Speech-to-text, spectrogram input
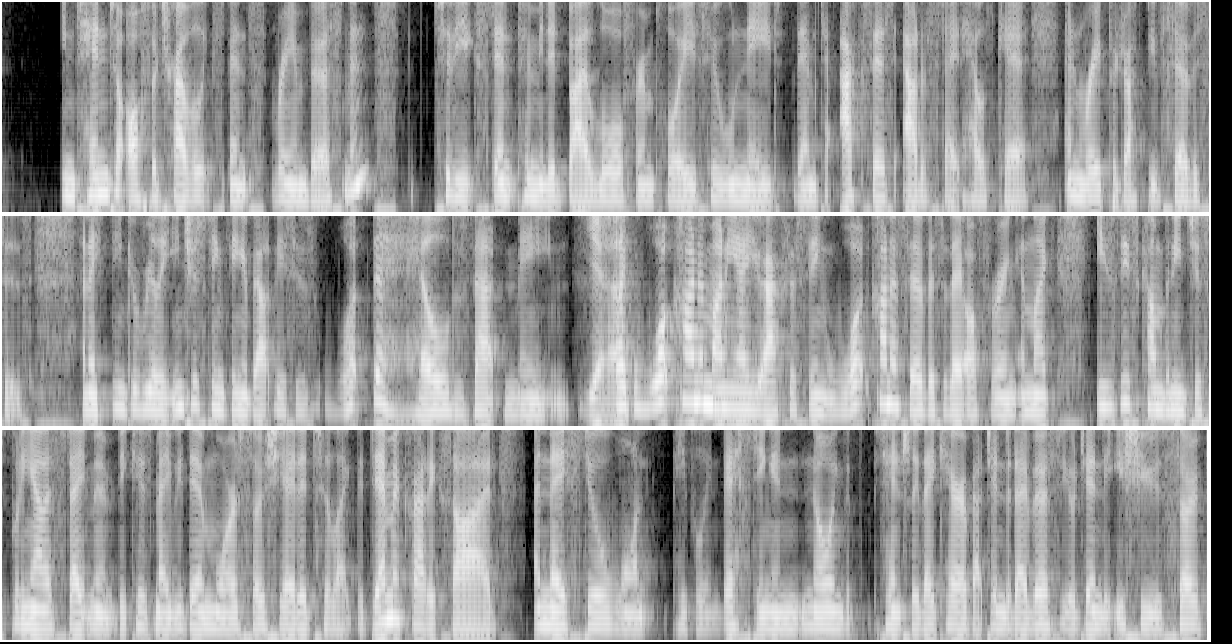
intend to offer travel expense reimbursements to the extent permitted by law for employees who will need them to access out of state healthcare and reproductive services. And I think a really interesting thing about this is what the hell does that mean? Yeah. Like, what kind of money are you accessing? What kind of service are they offering? And like, is this company just putting out a statement because maybe they're more associated to like the Democratic side and they still want people investing and knowing that potentially they care about gender diversity or gender issues? So,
